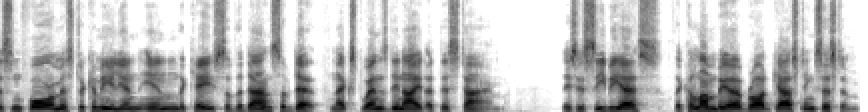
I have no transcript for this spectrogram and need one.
Listen for Mr. Chameleon in The Case of the Dance of Death next Wednesday night at this time. This is CBS, the Columbia Broadcasting System.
